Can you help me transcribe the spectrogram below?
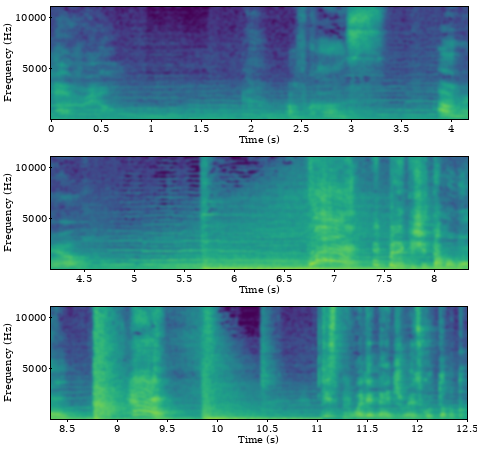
You're real. Of course. I'm real. Where? Ekpele kishitama won. Hey! This boy the Nigerians go talk.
